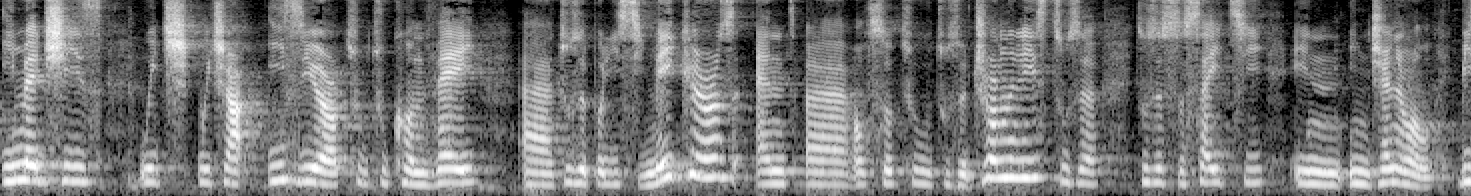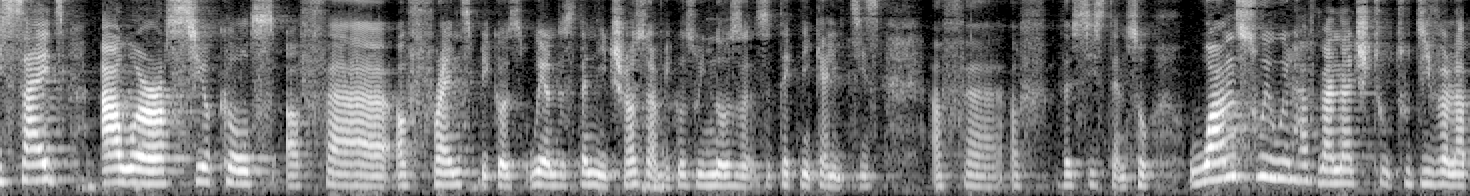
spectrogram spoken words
images which, which are easier to, to convey uh, to the policymakers and uh, also to, to the journalists, to the, to the society in, in general, besides our circles of, uh, of friends because we understand each other, because we know the, the technicalities of, uh, of the system. So once we will have managed to, to develop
